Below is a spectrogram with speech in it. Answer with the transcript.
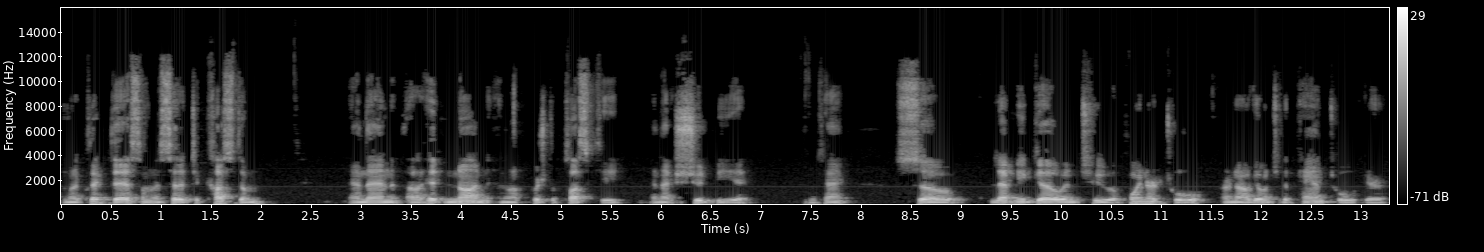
I'm gonna click this. I'm gonna set it to custom, and then uh, hit none, and I'll push the plus key, and that should be it. Okay. So let me go into a pointer tool, or no, I'll go into the pan tool here,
